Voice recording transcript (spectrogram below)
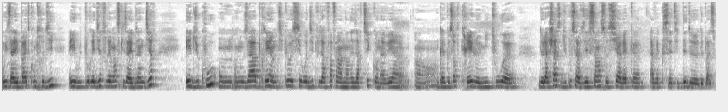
où ils n'allaient pas être contredits et où ils pourraient dire vraiment ce qu'ils avaient besoin de dire et du coup, on, nous a après un petit peu aussi redit plusieurs fois, dans les articles qu'on avait euh, en, quelque sorte créé le MeToo euh, de la chasse. Du coup, ça faisait sens aussi avec euh, avec cette idée de, base.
